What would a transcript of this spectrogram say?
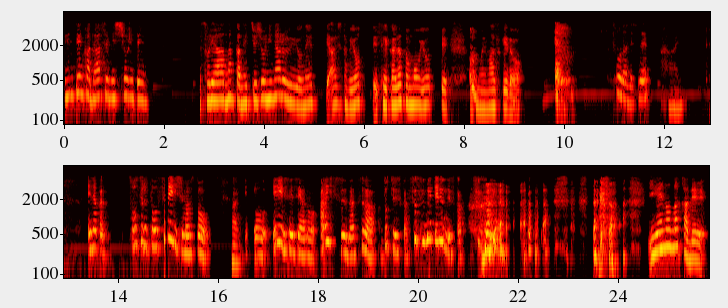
炎天下で汗びっしょりで、そりゃなんか熱中症になるよねって、アイス食べようって正解だと思うよって思いますけど。そうなんですね。はい。え、なんか、そうすると、整理しますと、はい。えっと、エリエル先生、あの、アイス、夏はどっちですか？進めてるんですか？だから、家の中で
